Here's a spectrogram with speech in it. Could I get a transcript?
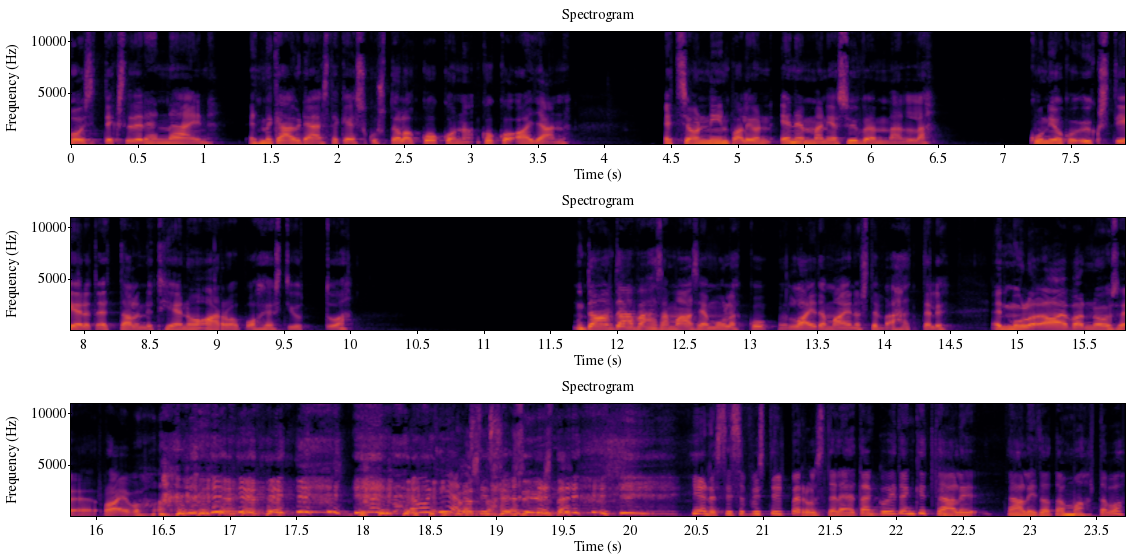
voisitteko te tehdä näin, että me käydään sitä keskustelua kokona, koko ajan, että se on niin paljon enemmän ja syvemmällä kuin joku yksi tiedot, että tämä oli nyt hienoa arvopohjaista juttua. Mutta tämä on, tämä on vähän sama asia mulle kuin laitamainosten vähättely. Että mulla aivan nousee raivo. no, hienosti, syystä. hienosti sä pystyt perustelemaan tämän kuitenkin. Tämä oli, tämä oli tota mahtava.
